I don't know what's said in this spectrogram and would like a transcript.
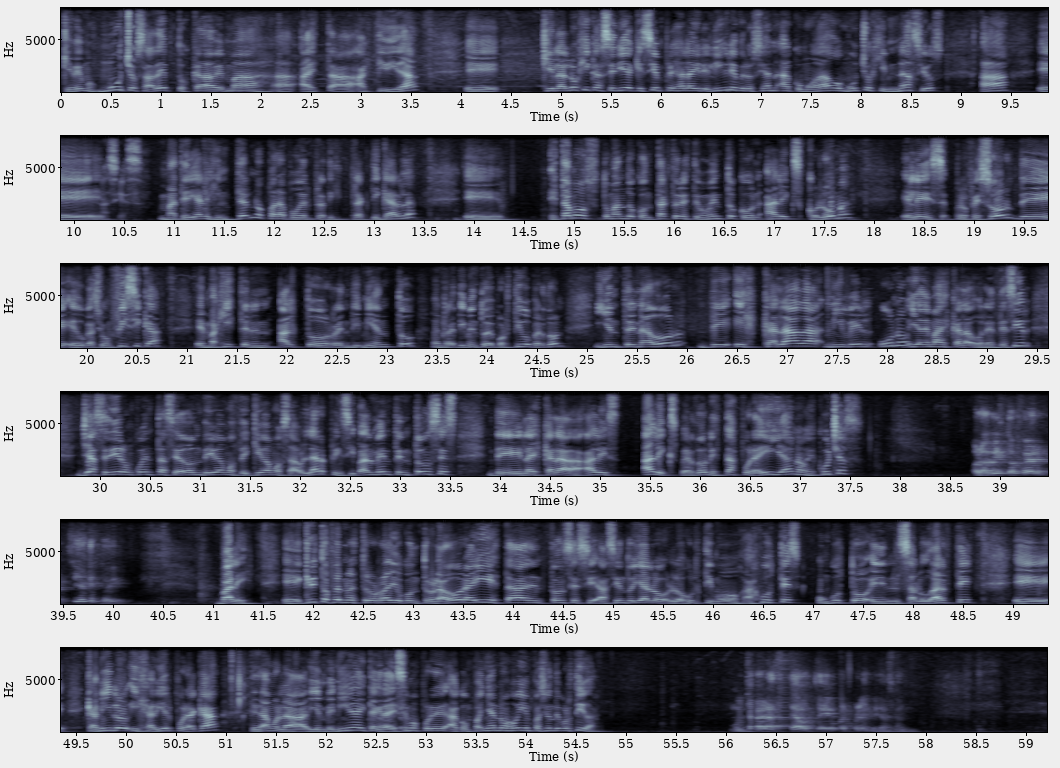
que vemos muchos adeptos cada vez más a, esta actividad. Eh, que la lógica sería que siempre es al aire libre, pero se han acomodado muchos gimnasios a eh, materiales internos para poder practicarla. Eh, estamos tomando contacto en este momento con Alex Coloma. Él es profesor de educación física, es magíster en alto rendimiento, en rendimiento deportivo, perdón, y entrenador de escalada nivel 1 y además escalador. Es decir, ya se dieron cuenta hacia dónde íbamos, de qué íbamos a hablar, principalmente entonces de la escalada. Alex, Alex, perdón, ¿estás por ahí ya? ¿Nos escuchas? Hola Christopher, sí, aquí estoy. Vale, eh, Christopher, nuestro radiocontrolador, ahí está entonces haciendo ya los últimos ajustes. Un gusto en saludarte. Eh, Camilo y Javier por acá, te damos la bienvenida y te agradecemos por eh, acompañarnos hoy en Pasión Deportiva. Muchas gracias a usted por la invitación.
